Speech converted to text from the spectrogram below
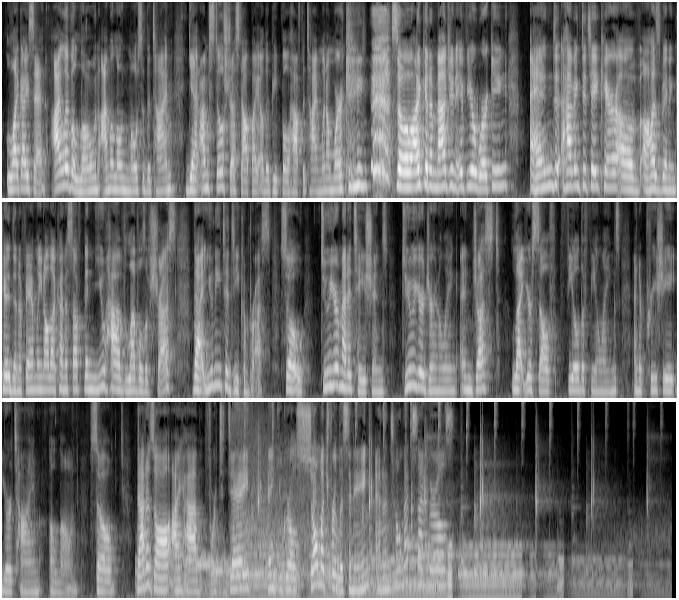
Like I said, I live alone. I'm alone most of the time, yet I'm still stressed out by other people half the time when I'm working. so I can imagine if you're working and having to take care of a husband and kids and a family and all that kind of stuff, then you have levels of stress that you need to decompress. So, do your meditations, do your journaling, and just let yourself feel the feelings and appreciate your time alone. So, that is all I have for today. Thank you, girls, so much for listening. And until next time, girls.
